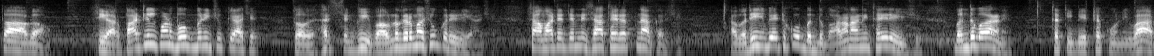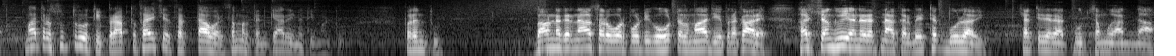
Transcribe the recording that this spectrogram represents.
તો આ અગાઉ સી આર પાટીલ પણ ભોગ બની ચૂક્યા છે. તો હવે હર્ષ સંઘવી ભાવનગરમાં શું કરી રહ્યા છે? શા માટે તેમની સાથે રત્નાકર છે? આ બધી જ બેઠકો બંધ બારણાની થઈ રહી છે. બંધ બારણે થતી બેઠકોની વાત માત્ર સૂત્રોથી પ્રાપ્ત થાય છે, સત્તાવાર સમર્થન ક્યારેય નથી મળતું. પરંતુ ભાવનગરના સરોવર પોર્ટિકો હોટલમાં જે પ્રકારે હર્ષ સંઘવી અને રત્નાકર બેઠક બોલાવી, ક્ષત્રિય રાજપૂત સમાજના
